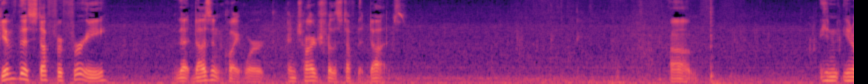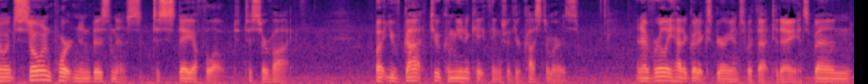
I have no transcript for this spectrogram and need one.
Give the stuff for free that doesn't quite work and charge for the stuff that does. Um, you, you know, it's so important in business to stay afloat, to survive. But you've got to communicate things with your customers and I've really had a good experience with that today. It's been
